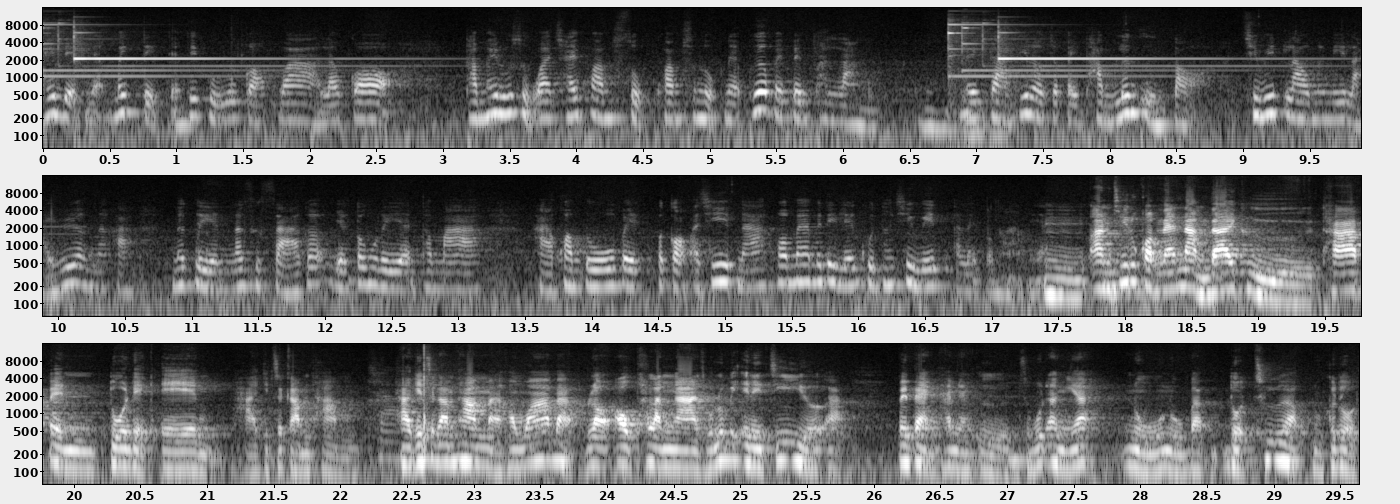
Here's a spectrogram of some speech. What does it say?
ให้เด็กเนี่ยไม่ติดอย่างที่ครูลูกกอล์ฟว่าแล้วก็ทำให้รู้สึกว่าใช้ความสุขความสนุกเนี่ยเพื่อไปเป็นพลัง ในการที่เราจะไปทำเรื่องอื่นต่อ ชีวิตเรามันมีหลายเรื่องนะคะ นักเรียนนักศึกษาก็ยังต้องเรียนทำมา หาความรู้ไปประกอบอาชีพนะพ่อแม่ไม่ได้เลี้ยงคุณทั้งชีวิตอะไรประมาณเนี้ย อืมอันที่ลูกกอล์ฟแนะนำได้คือถ้าเป็นตัวเด็กเองหากิจกรรมทำใช่ หากิจกรรมทำหมายความว่าแบบเราเอาพลังงานสมมติเรามี energy เยอะอะไปแบ่งทำอย่างอื่น สมมติอันเนี้ยหนูหนูแบบโดดเชือกหนูกระโดด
